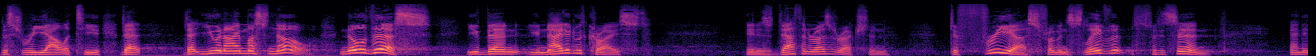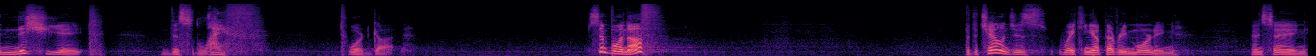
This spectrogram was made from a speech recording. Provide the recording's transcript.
this reality that, that you and I must know. Know this you've been united with Christ in his death and resurrection to free us from enslavement to sin and initiate this life toward God. Simple enough. But the challenge is waking up every morning and saying,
